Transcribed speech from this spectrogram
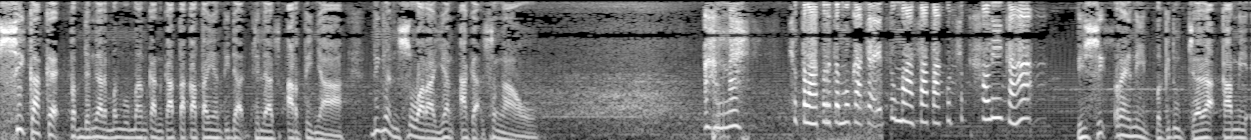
Si kakek terdengar mengumandangkan kata-kata yang tidak jelas artinya dengan suara yang agak sengau. Aneh, setelah bertemu kakek itu masa takut sekali, Kak. Bisik Reni begitu jarak kami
